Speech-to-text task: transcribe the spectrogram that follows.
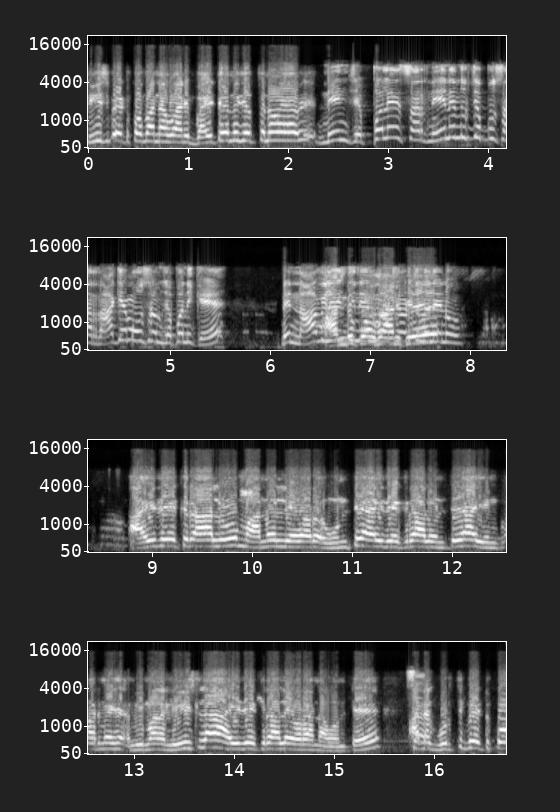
తీసి పెట్టుకోమన్నావు కానీ బయట ఎందుకు చెప్తున్నావు అవి? నేను చెప్పలేదు సార్ నేను ఎందుకు చెప్పు సార్ నాకేం అవసరం చెప్పనీకే. నేను నా అందుకోసానికే నేను. ఐదు ఎకరాలు మనోళ్ళు ఎవరు ఉంటే ఐదు ఎకరాలు ఉంటే ఆ ఇన్ఫర్మేషన్ మన లీస్ట్లో ఐదు ఎకరాలు ఎవరన్నా ఉంటే అట్లా గుర్తు పెట్టుకో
